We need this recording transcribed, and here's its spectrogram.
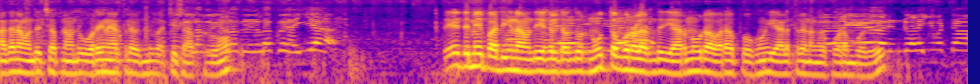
மதனை வந்துச்சு அப்படின்னா வந்து ஒரே நேரத்தில் வந்து வச்சு சாப்பிடுவோம் ரேட்டுமே பார்த்தீங்கன்னா வந்து எங்கள்கிட்ட வந்து ஒரு நூற்றம்பது ரூபாலேருந்து இரநூறுவா வர போகும். ஏலத்தில் நாங்கள் போடும்போது. Yeah வேலைக்கு மட்டும்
